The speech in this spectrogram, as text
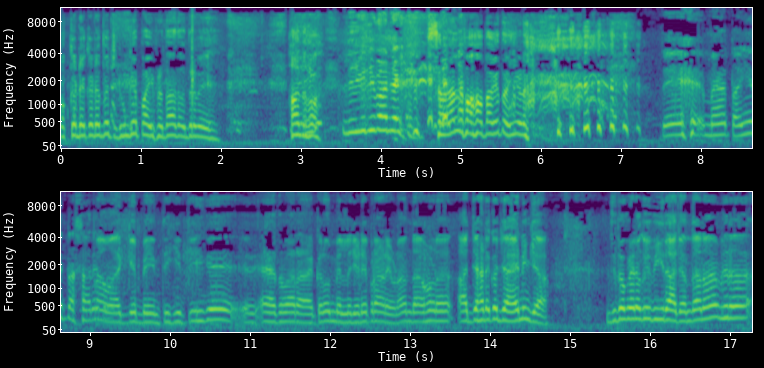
ਉਹ ਕਿੱਡੇ ਕਿੱਡੇ ਵਿੱਚ ਡੂੰਗੇ ਪਾਈ ਫਿਰਦਾ ਉਧਰ ਵੇ। ਹਾਂ। ਲਫਾ ਲੀਗ ਜੀ ਬਣ ਜਾਏਗਾ। ਸਾਰਾ ਲਫਾਫਾ ਪਾ ਕੇ ਧੋਈ ਹੁਣ। ਤੇ ਮੈਂ ਤਾਂ ਹੀ ਤਾਂ ਸਾਰੇ ਭਰਾਵਾਂ ਅੱਗੇ ਬੇਨਤੀ ਕੀਤੀ ਸੀ ਕਿ ਐਤਵਾਰ ਆਇਆ ਕਰੋ ਮਿਲਣ ਜਿਹੜੇ ਭਰਾ ਨੇ ਆਉਣਾ ਹੁੰਦਾ। ਹੁਣ ਅੱਜ ਸਾਡੇ ਕੋਲ ਜਾਇਆ ਨਹੀਂ ਗਿਆ। ਜਦੋਂ ਕੋਈ ਨਾ ਕੋਈ ਵੀਰ ਆ ਜਾਂਦਾ ਨਾ ਫਿਰ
